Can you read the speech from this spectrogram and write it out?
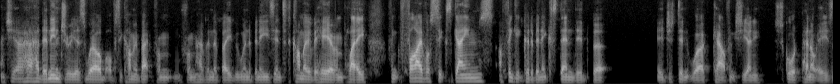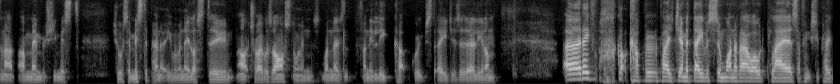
and she had an injury as well. But obviously, coming back from from having a baby wouldn't have been easy. And to come over here and play, I think five or six games. I think it could have been extended, but it just didn't work out. I think she only scored penalties, and I, I remember she missed. She also missed a penalty when they lost to arch rivals Arsenal in one of those funny League Cup group stages early on. Uh, they've got a couple of players. Gemma Davison, one of our old players. I think she played.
